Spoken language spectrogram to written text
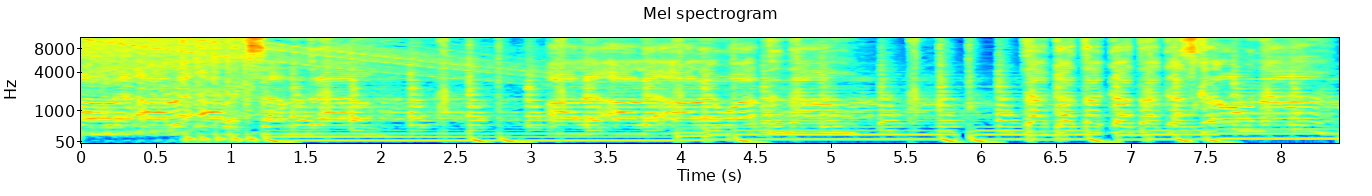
Ale, ale, Aleksandra. Ale, ale, ale ładna. Taka, taka, taka skromna.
